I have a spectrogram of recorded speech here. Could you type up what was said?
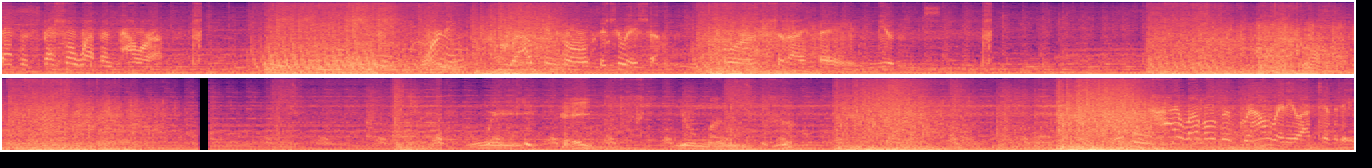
That's a special weapon power-up. Warning, crowd control situation. Or should I say, mutants. We hate Humans. We're seeing high levels of ground radioactivity.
